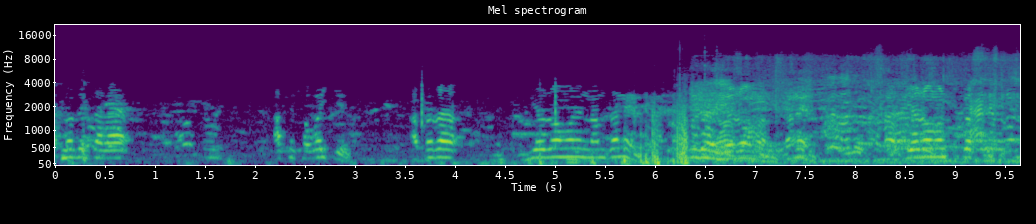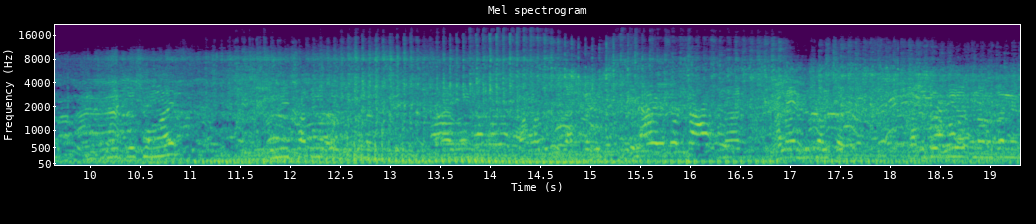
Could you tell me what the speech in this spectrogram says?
আপনাদের যারা আছে সবাইকে, আপনারা জিয়াউর রহমানের নাম জানেন? জিয়াউর রহমান, জানেন? হ্যাঁ জিয়াউর রহমান মুক্তিযুদ্ধের সময় উনি স্বাধীনতার ঘোষণা দিচ্ছে এবং বাংলাদেশের যে সন্তান নাম জানেন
